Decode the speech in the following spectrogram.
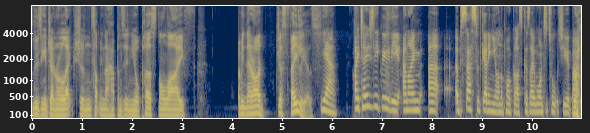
losing a general election, something that happens in your personal life. I mean, there are just failures. Yeah. I totally agree with you, and I'm uh, obsessed with getting you on the podcast because I want to talk to you about Right.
